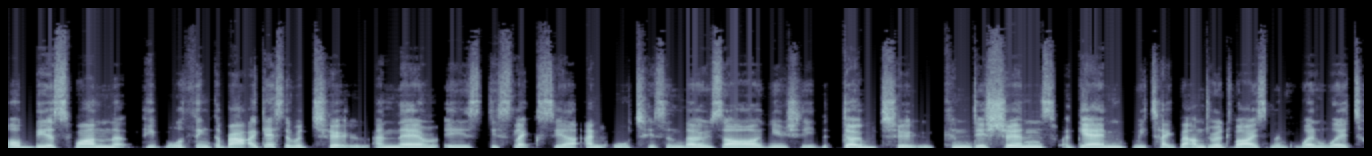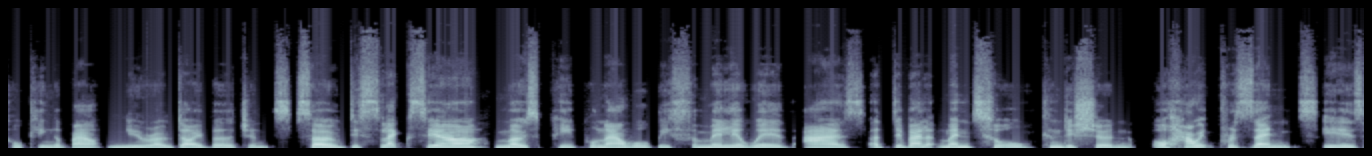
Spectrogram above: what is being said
obvious one that people will think about, I guess there are two, and there is dyslexia and autism. Those are usually the go to conditions. Again, we take that under advisement when we're talking about neurodivergence. So, dyslexia, most people now will be familiar with as a developmental condition, or how it presents is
